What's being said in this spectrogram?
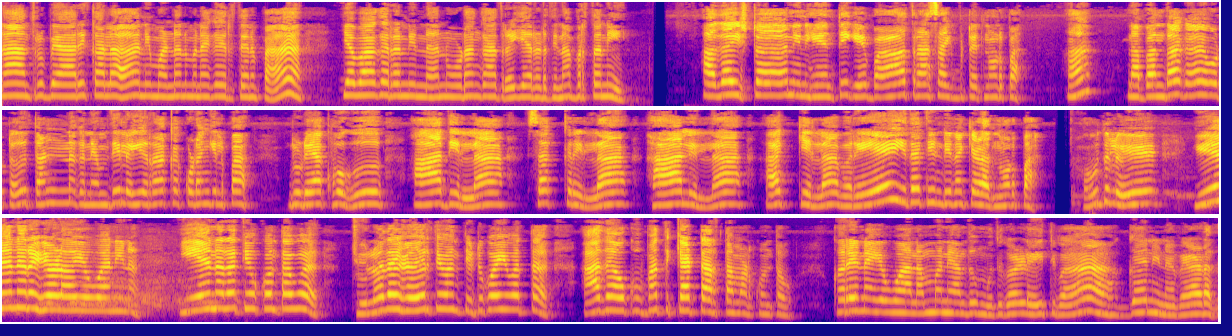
ನಾ ಅಂತ್ರು ಬ್ಯಾರಿ ಕಾಲ ನಿಮ್ಮ ಅಣ್ಣನ ಮನೆಗೆ ಇರ್ತೇನಪ್ಪ. ಯಾವಾಗಾರ ನಿನ್ನ ನೋಡಂಗಾದ್ರೆ ಎರಡು ದಿನ ಬರ್ತಾನೆ. ಅದ ಇಷ್ಟ ನಿನ್ ಹೆಂಡತಿಗೆ ಬಾ ತ್ರಾಸ ಆಗಿಬಿಟ್ಟೈತೆ ನೋಡಪ್ಪ. ನಾ ಬಂದಾಗ ಒಟ್ಟು ತಣ್ಣಗ ನೆಮ್ಮದಿಲ್ಲ ಇರಾಕ ಕೊಡಂಗಿಲ್ಲಪ್ಪ. ದುಡಿಯಾಕ ಹೋಗು, ಆದಿಲ್ಲ ಸಕ್ಕರಿಲ್ಲ ಹಾಲಿಲ್ಲ, ಅಕ್ಕಿಲ್ಲ, ಬರೇ ಇದ ತಿಂಡಿನ ಕೇಳದ್ ನೋಡಪ್ಪ. ಹೌದಲೇ? ಏನಾರ ಹೇಳ ಯವ್ವ ನೀನು? ಏನಾರ ತಿಳ್ಕೊಂತಾವ? ಚಲೋದ ಹೇಳ್ತೀವಿ ಅಂತ ಇಟ್ಕೋ ಇವತ್ತ. ಆಗ ಅವಕ್ಕೆ ಮತ್ತೆ ಕೆಟ್ಟ ಅರ್ಥ ಮಾಡ್ಕೊಂತಾವ. ಕರೆನ ಯವ್ವ ನಮ್ಮನೆ ಅಂದು ಮುದುಗಳ್ಳ ಐತಿವ ಹಗ್ಗ ನೀನು ಬೇಡದ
